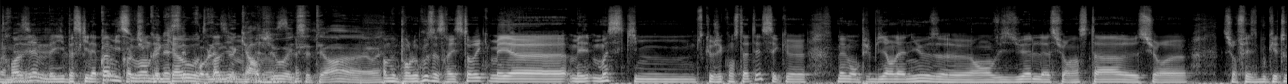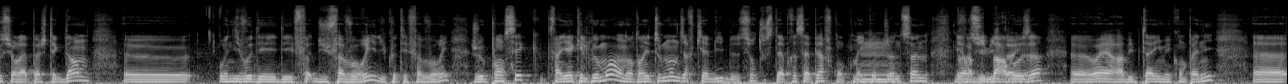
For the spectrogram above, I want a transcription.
Troisième, mais parce qu'il a pas quand- mis quand souvent tu des KO au problèmes troisième. de cardio, Ouais, etc. euh, ouais. Ah, mais pour le coup, ça serait historique. Mais, euh, mais moi, ce, qui m- ce que j'ai constaté, c'est que même en publiant la news euh, en visuel là, sur Insta, euh, sur, euh, sur Facebook et tout, sur la page Takedown, euh, au niveau des, des fa- du favori, du côté favori, je pensais que. Enfin, il y a quelques mois, on entendait tout le monde dire Khabib, surtout c'était après sa perf contre Michael Mhm. Johnson et Rabib ensuite euh, ouais, Rabib Time et compagnie. Euh,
